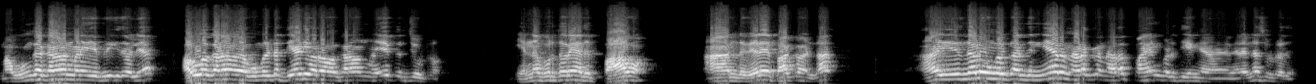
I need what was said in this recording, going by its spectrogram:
நான் உங்க கணவன் மனைவியை பிரிக்குதோ இல்லையா அவங்க கணவன் உங்கள்கிட்ட தேடி வரவங்க கணவன் மனைவியை பிரிச்சு விட்டுரும். என்னை பொறுத்தவரை அது பாவம். அந்த வேலையை பார்க்க வேண்டாம். ஆஹ் இருந்தாலும் உங்களுக்கு அந்த நேரம் நடக்கிறனால பயன்படுத்திக்கங்க. வேற என்ன சொல்றது?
